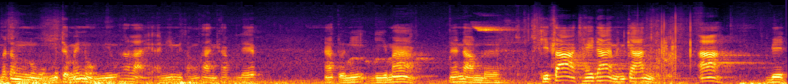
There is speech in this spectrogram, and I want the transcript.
ไม่ต้องหน่วงมันจะไม่หน่วงนิ้วเท่าไหร่ อันนี้มีสำคัญครับเล็บนะตัวนี้ดีมากแนะนำเลยกีตาร์ใช้ได้เหมือนกัน อะบิด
